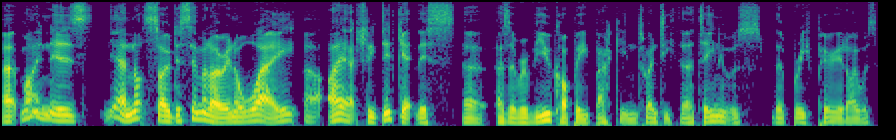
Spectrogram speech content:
Uh, mine is yeah, not so dissimilar in a way. Uh, I actually did get this uh, as a review copy back in 2013. It was the brief period I was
